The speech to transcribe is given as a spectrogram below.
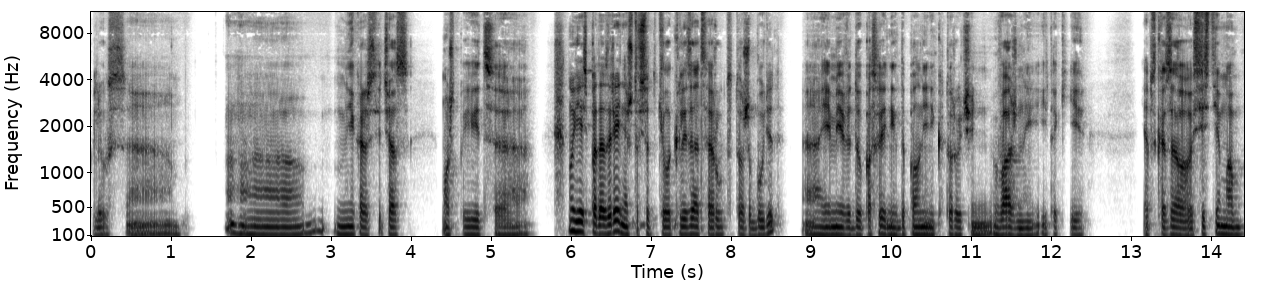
плюс, э, мне кажется, сейчас может появиться... Ну, есть подозрение, что все-таки локализация рута тоже будет. Э, я имею в виду последних дополнений, которые очень важные и такие, я бы сказал, система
